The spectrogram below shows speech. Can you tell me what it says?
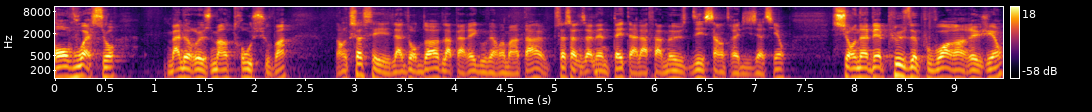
on voit ça, malheureusement, trop souvent. Donc ça, c'est la lourdeur de l'appareil gouvernemental. Ça, ça nous amène peut-être à la fameuse décentralisation. Si on avait plus de pouvoir en région,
